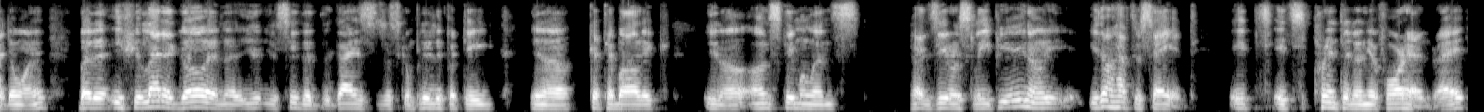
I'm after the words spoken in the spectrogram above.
I don't want it. But uh, if you let it go and uh, you, you see that the guy is just completely fatigued, you know, catabolic, you know, on stimulants, had zero sleep. You, you know, you don't have to say it. It's it's printed on your forehead, right?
